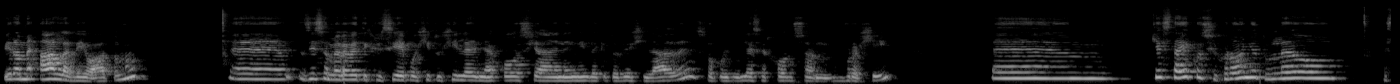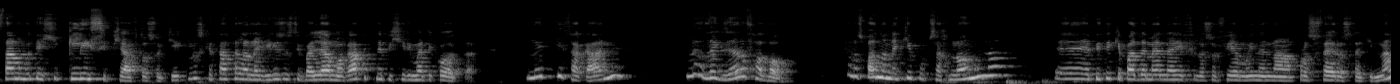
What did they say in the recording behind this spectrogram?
Πήραμε άλλα δύο άτομα. Ε, ζήσαμε βέβαια τη χρυσή εποχή του 1990 και το 2000, όπου οι δουλειές ερχόντουσαν βροχή. Ε, και στα 20 χρόνια του λέω, αισθάνομαι ότι έχει κλείσει πια αυτός ο κύκλος και θα ήθελα να γυρίσω στην παλιά μου αγάπη την επιχειρηματικότητα. Μου λέει, τι θα κάνεις; Λέω, δεν ξέρω, θα δω. Τέλος πάντων, εκεί που ψαχνόμουν, ε, επειδή και πάντα εμένα η φιλοσοφία μου είναι να προσφέρω στα κοινά,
